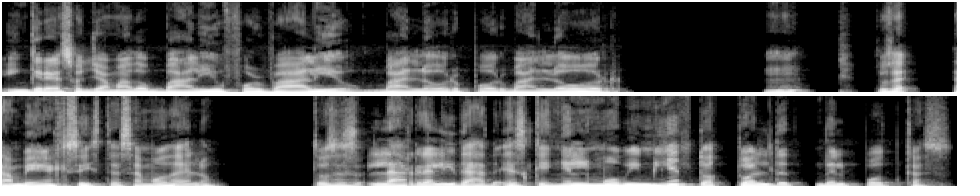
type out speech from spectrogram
ingresos llamado value for value, valor por valor. ¿Mm? Entonces, también existe ese modelo. Entonces, la realidad es que en el movimiento actual del podcast,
